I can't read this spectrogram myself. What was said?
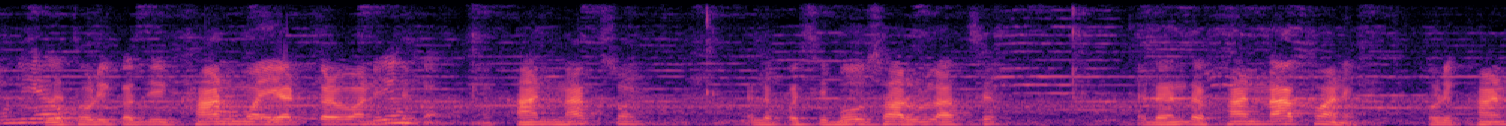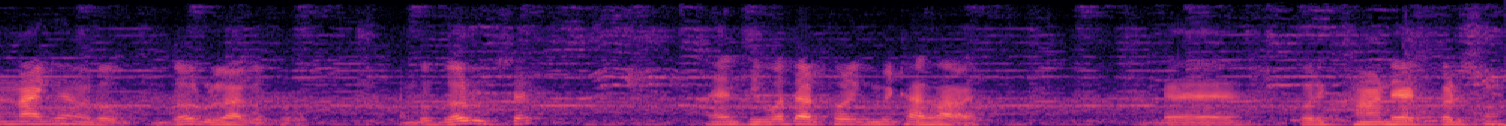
એટલે થોડી થોડીક હજી ખાંડમાં એડ કરવાની ખાંડ નાખશું. એટલે પછી બહુ સારું લાગશે. એટલે અંદર ખાંડ નાખવાની. થોડી ખાંડ નાખીએ ને તો ગરું લાગે થોડું એમ તો ગરું છે. એનાથી વધારે થોડીક મીઠાશ આવે. એટલે થોડીક ખાંડ એડ કરશું.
